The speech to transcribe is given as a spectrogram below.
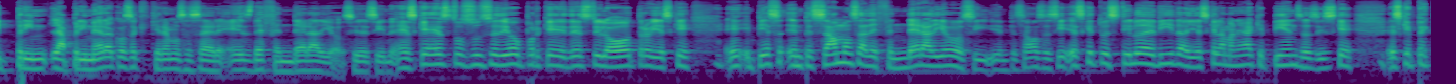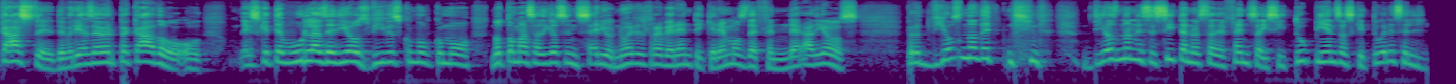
y la primera cosa que queremos hacer es defender a Dios y decir, es que esto sucedió porque de esto y lo otro, y es que eh, empezamos a defender a Dios y empezamos a decir, es que tu estilo de vida y es que la manera que piensas, y es que, es que pecaste, deberías de haber pecado, o es que te burlas de Dios, vives como, como no tomas a Dios en serio, no eres reverente y queremos defender a Dios. Pero Dios no, Dios no necesita nuestra defensa y si tú piensas que tú eres el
